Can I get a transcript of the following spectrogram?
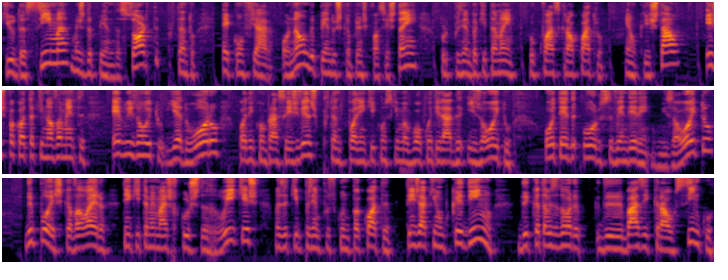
que o da cima, mas depende da sorte, portanto é confiar ou não, depende dos campeões que vocês têm, porque por exemplo aqui também o classe grau 4 é um cristal, este pacote aqui novamente é do ISO 8 e é do ouro, podem comprar 6 vezes, portanto podem aqui conseguir uma boa quantidade de ISO 8 ou até de ouro se venderem o ISO 8. Depois, Cavaleiro tem aqui também mais recursos de relíquias, mas aqui, por exemplo, o segundo pacote tem já aqui um bocadinho de catalisador de Basic Grau 5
